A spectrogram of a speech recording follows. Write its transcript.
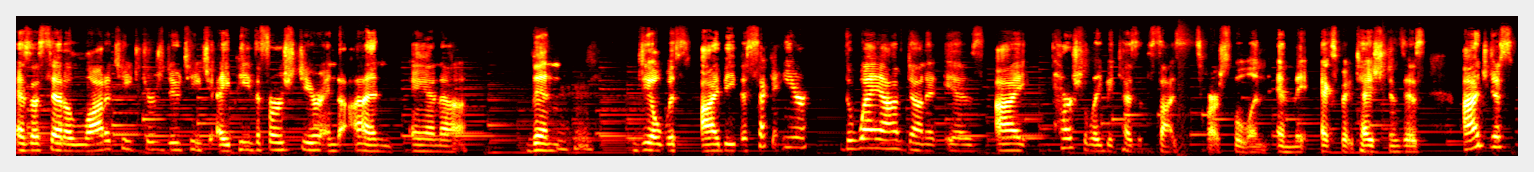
As I said, a lot of teachers do teach AP the first year and and and uh, then mm-hmm. deal with IB the second year. The way I've done it is I partially because of the size of our school and, and the expectations is I just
